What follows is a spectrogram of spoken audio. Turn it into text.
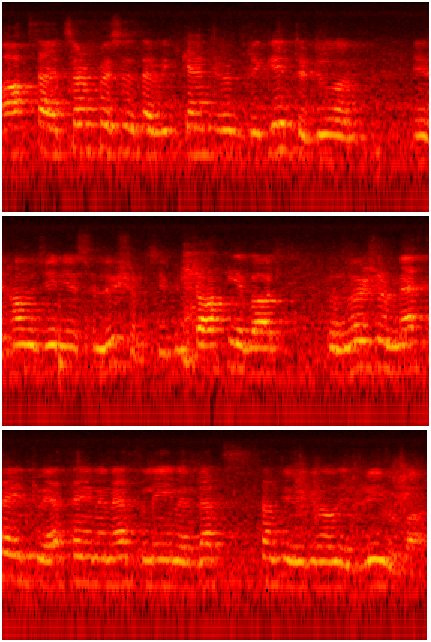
oxide surfaces that we can't even begin to do on, in homogeneous solutions. You've been talking about conversion of methane to ethane and ethylene, and that's something we can only dream about.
